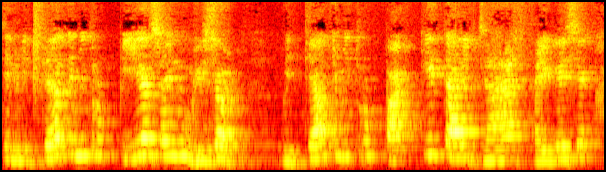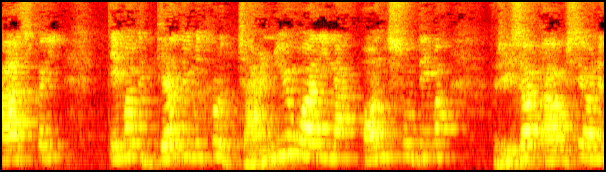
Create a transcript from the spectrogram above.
તેને વિદ્યાર્થી મિત્રો પીએસઆઈનું રિઝલ્ટ વિદ્યાર્થી મિત્રો પાકી તારીખ જાહેર થઈ ગઈ છે. ખાસ કરી તેમાં વિદ્યાર્થી મિત્રો જાન્યુઆરીના અંત સુધીમાં રિઝલ્ટ આવશે અને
